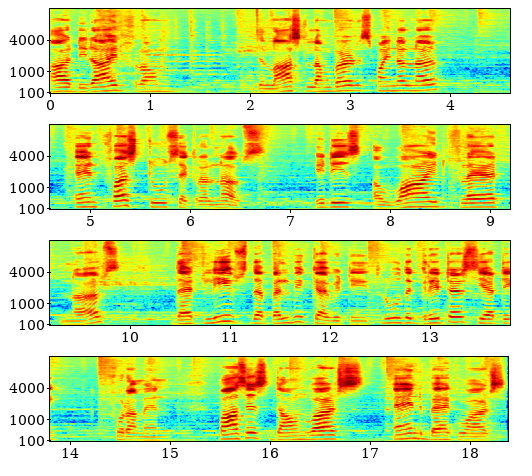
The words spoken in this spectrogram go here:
are derived from the last lumbar spinal nerve and first two sacral nerves. It is a wide flat nerve that leaves the pelvic cavity through the greater sciatic foramen passes downwards and backwards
